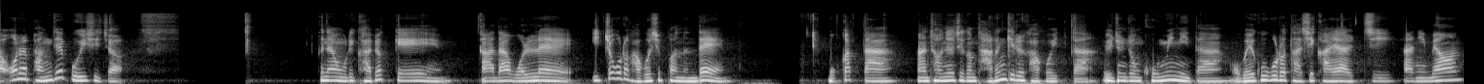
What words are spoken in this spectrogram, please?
자, 오늘 방제 보이시죠? 그냥 우리 가볍게 아, 나 원래 이쪽으로 가고 싶었는데 못 갔다. 난 전혀 지금 다른 길을 가고 있다. 요즘 좀 고민이다. 뭐 외국으로 다시 가야 할지 아니면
